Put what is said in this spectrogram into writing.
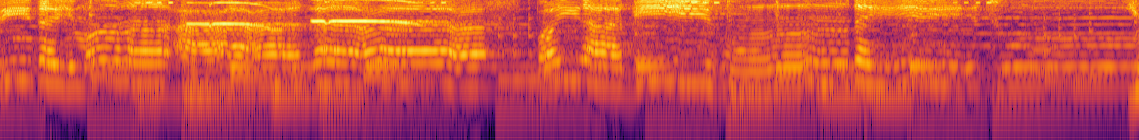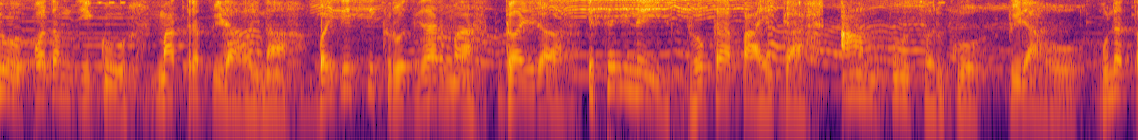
दिँदै म आज। बैरागी हुँदैछु। यो पदमजीको मात्र पीडा होइन। वैदेशिक रोजगारमा गएर यसरी नै धोका पाएका आम पुरुषहरूको पीडा हो। हुन त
